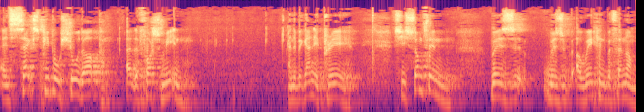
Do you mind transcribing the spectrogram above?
And six people showed up at the first meeting. And they began to pray. See, something was, was awakened within them,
